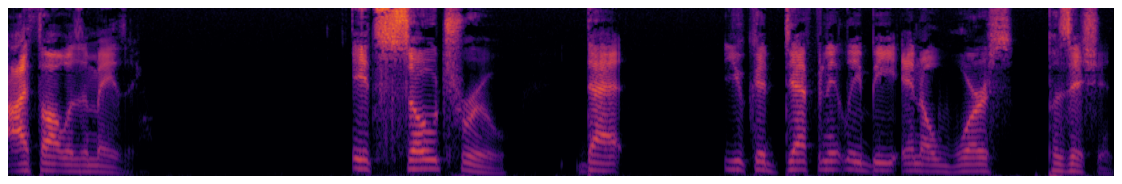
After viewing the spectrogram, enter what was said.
I thought was amazing. It's so true that you could definitely be in a worse position.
